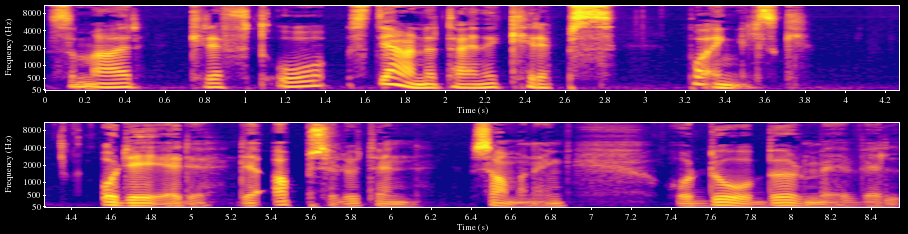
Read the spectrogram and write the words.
som er kreft og stjernetegnet kreps på engelsk. Og det er det. Det er absolutt en sammenheng. Og da bør vi vel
